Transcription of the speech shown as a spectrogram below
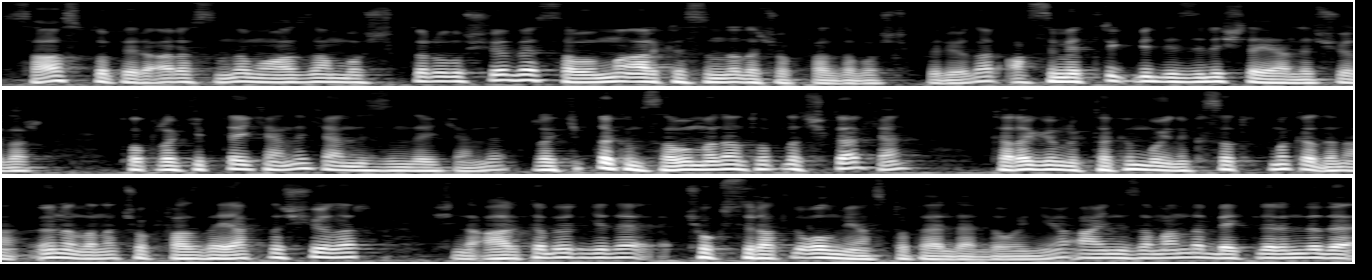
sağ stoperi arasında muazzam boşluklar oluşuyor ve savunma arkasında da çok fazla boşluk veriyorlar. Asimetrik bir dizilişle yerleşiyorlar. Top rakipteyken de kendisindeyken de. Rakip takım savunmadan topla çıkarken Karagümrük takım boyunu kısa tutmak adına ön alana çok fazla yaklaşıyorlar. Şimdi arka bölgede çok süratli olmayan stoperlerle oynuyor. Aynı zamanda beklerinde de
